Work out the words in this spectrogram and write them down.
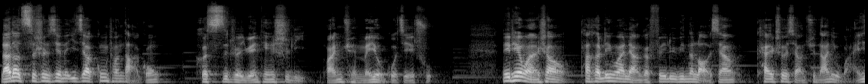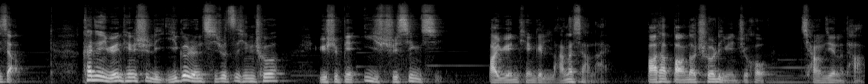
来到茨城县的一家工厂打工，和死者原田市里完全没有过接触。那天晚上，他和另外两个菲律宾的老乡开车想去哪里玩一下，看见原田市里一个人骑着自行车，于是便一时兴起，把原田给拦了下来，把他绑到车里面之后强奸了他。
